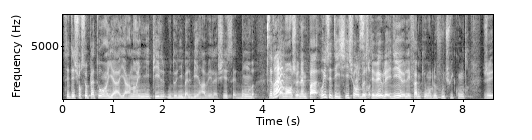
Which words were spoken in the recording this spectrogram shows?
C'était sur ce plateau, hein, il, y a, il y a un an et demi pile, où Denis Balbir avait lâché cette bombe. C'est vrai Notamment, je n'aime pas. Oui, c'était ici sur le Ah, Buzz sur- TV. Vous l'avez dit, euh, les femmes qui montent le foot, je suis contre. J'ai-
